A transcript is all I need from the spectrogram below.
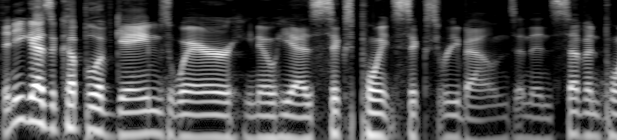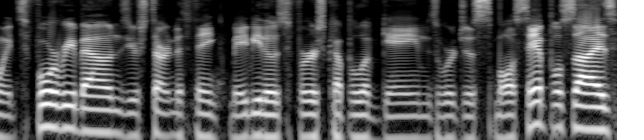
Then he has a couple of games where, you know, he has 6.6 rebounds and then 7 points, 4 rebounds. You're starting to think maybe those first couple of games were just small sample size.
